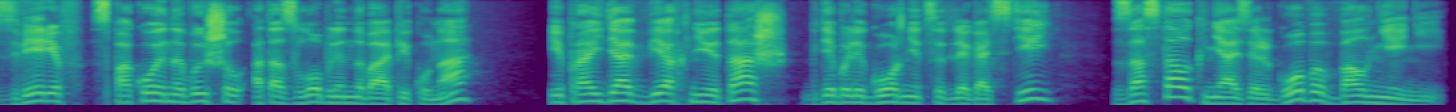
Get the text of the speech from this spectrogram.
Зверев спокойно вышел от озлобленного опекуна и, пройдя в верхний этаж, где были горницы для гостей, застал князя Льгова в волнении.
